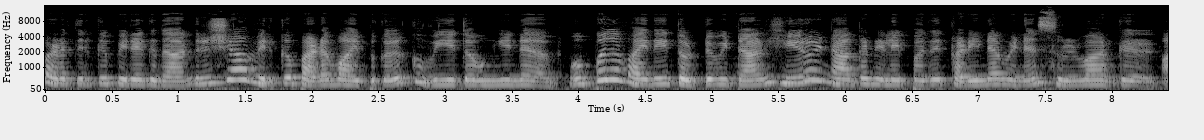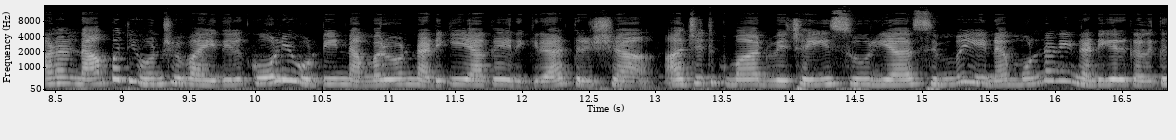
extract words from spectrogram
படத்திற்கு பிறகுதான் த்ரிஷாவிற்கு பட வாய்ப்புகள் குவிய துவங்கின. முப்பது வயதை தொட்டுவிட்டால் ஹீரோயினாக நிலைப்பது கடினம் என சொல்வார்கள். ஆனால் நாற்பத்தி ஒன்று வயதில் கோலிவுட்டின் நம்பர் ஒன் நடிகையாக இருக்கிறார் த்ரிஷா. அஜித் குமார் விஜய் சூர்யா சிம்பு என முன்னணி நடிகர்களுக்கு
